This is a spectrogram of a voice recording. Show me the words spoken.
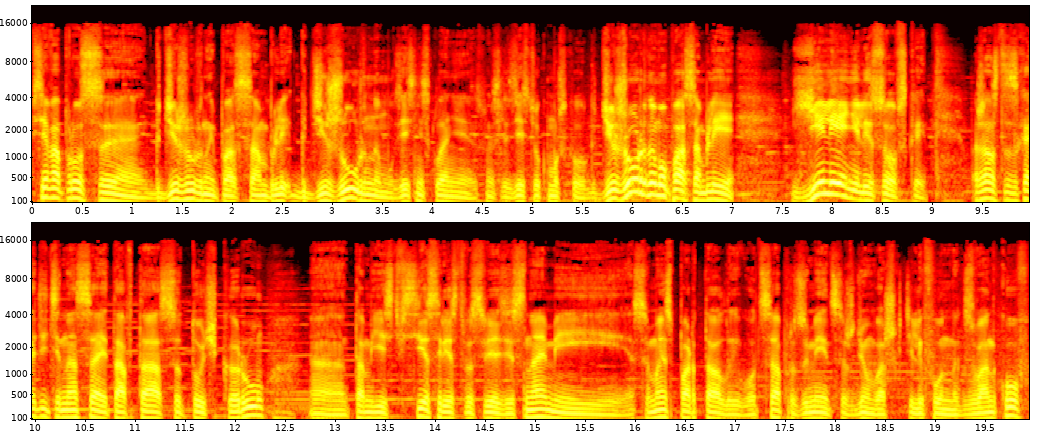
все вопросы к дежурной по ассамблее, к дежурному, здесь не склоняю, в смысле, здесь только мужского, к дежурному по ассамблее Елене Лисовской. Пожалуйста, заходите на сайт автоасса.ру. Э, там есть все средства связи с нами, и смс-портал, и WhatsApp. Разумеется, ждем ваших телефонных звонков.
